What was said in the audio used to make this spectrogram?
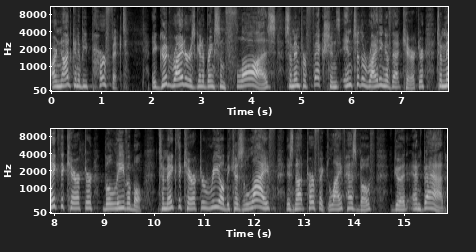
are not going to be perfect. A good writer is going to bring some flaws, some imperfections into the writing of that character to make the character believable, to make the character real, because life is not perfect. Life has both good and bad.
